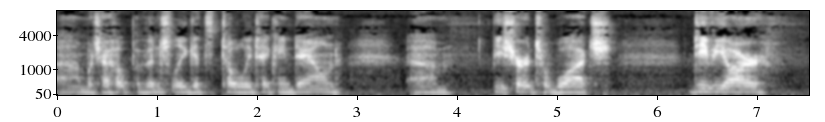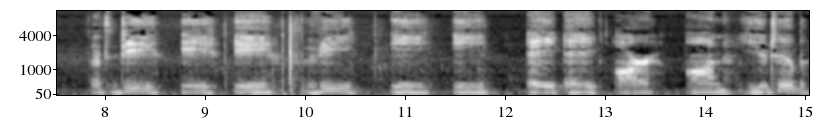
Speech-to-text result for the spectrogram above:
um, which I hope eventually gets totally taken down. Um, be sure to watch DVR. That's D E E V E E A A R on YouTube.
